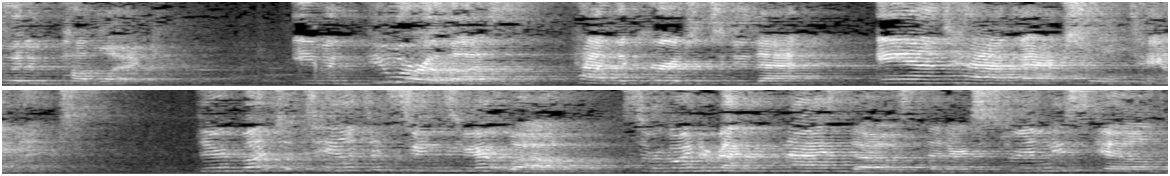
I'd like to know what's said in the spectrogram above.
do it in public. Even fewer of us have the courage to do that and have actual talent. There are a bunch of talented students here at WOW, so we're going to recognize those that are extremely skilled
